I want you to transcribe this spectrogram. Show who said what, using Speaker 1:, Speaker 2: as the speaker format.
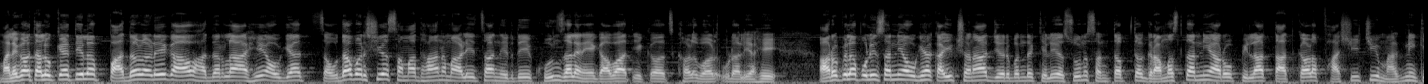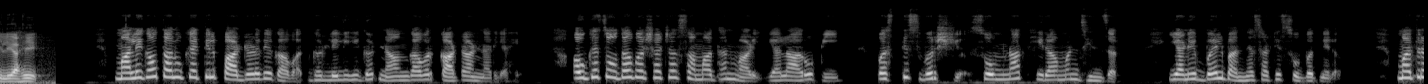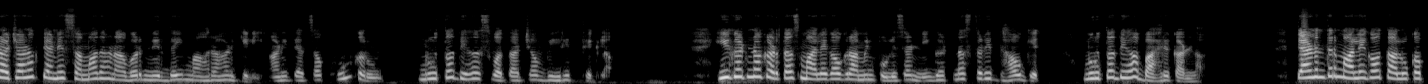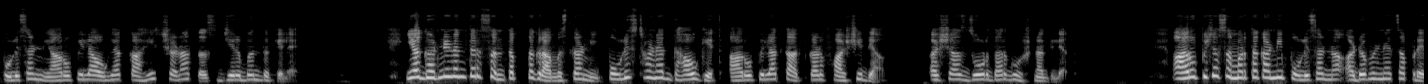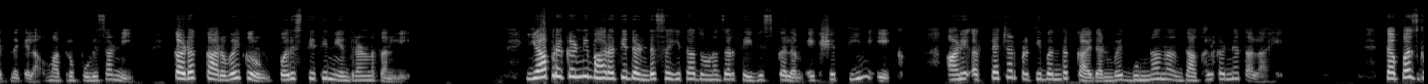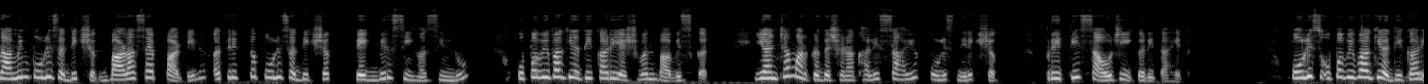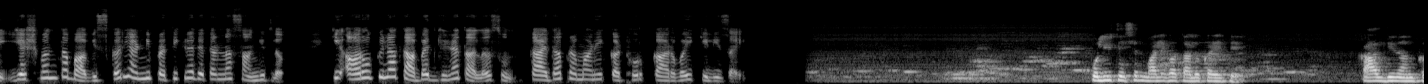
Speaker 1: मालेगाव तालुक्यातील पादळडे गाव हादरला आहे. अवघ्या चौदा वर्षीय समाधान माळीचा निर्दयी खून झाल्याने गावात एकच खळबळ उडाली आहे. आरोपीला पोलिसांनी अवघ्या काही क्षणात जेरबंद केले असून संतप्त ग्रामस्थांनी आरोपीला तात्काळ फाशीची मागणी केली आहे.
Speaker 2: मालेगाव तालुक्यातील पाडळदे गावात घडलेली ही घटना अंगावर काटा आणणारी आहे. अवघ्या चौदा वर्षाच्या समाधान माळी याला आरोपी पस्तीस वर्षीय सोमनाथ हिरामण झिंजर याने बैल बांधण्यासाठी सोबत नेलं. मात्र अचानक त्याने समाधानावर निर्दयी मारहाण केली आणि त्याचा खून करून मृतदेह स्वतःच्या विहिरीत फेकला. ही घटना कळताच मालेगाव ग्रामीण पोलिसांनी घटनास्थळी धाव घेत मृतदेह बाहेर काढला. त्यानंतर मालेगाव तालुका पोलिसांनी आरोपीला अवघ्या काही क्षणातच जेरबंद केलाय. या घटनेनंतर संतप्त ग्रामस्थांनी पोलीस ठाण्यात धाव घेत आरोपीला तात्काळ फाशी द्या अशा जोरदार घोषणा दिल्यात. आरोपीच्या समर्थकांनी पोलिसांना अडवण्याचा प्रयत्न केला. मात्र पोलिसांनी कडक कारवाई करून परिस्थिती नियंत्रणात आणली. या प्रकरणी भारतीय दंडसंहिता दोन हजार तेवीस कलम एकशे तीन एक आणि अत्याचार प्रतिबंधक कायद्यान्वये गुन्हा दाखल करण्यात आला आहे. तपास ग्रामीण पोलीस अधीक्षक बाळासाहेब पाटील अतिरिक्त पोलीस अधीक्षक तेगबीर सिंह सिंधू उपविभागीय अधिकारी यशवंत बाविस्कर यांच्या मार्गदर्शनाखाली सहाय्यक पोलीस निरीक्षक प्रीती सावजी करीत आहेत. पोलीस उपविभागीय अधिकारी यशवंत बाविस्कर यांनी प्रतिक्रिया देताना सांगितलं की आरोपीला ताब्यात घेण्यात आलं असून कायद्याप्रमाणे कठोर कारवाई केली जाईल.
Speaker 3: पोलीस स्टेशन मालेगाव तालुका येथे काल दिनांक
